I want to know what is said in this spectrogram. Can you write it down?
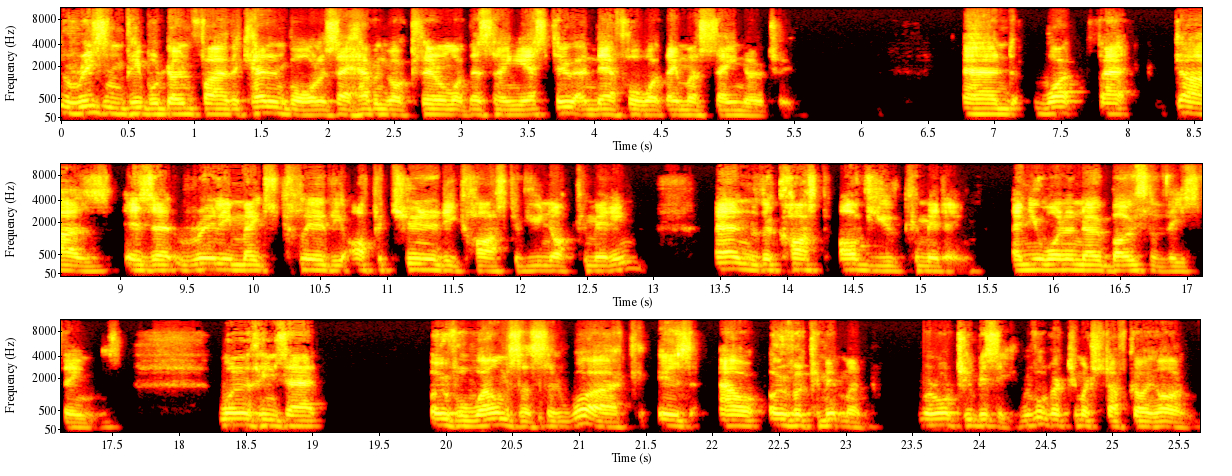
the reason people don't fire the cannonball is they haven't got clear on what they're saying yes to and therefore what they must say no to. And what that does is it really makes clear the opportunity cost of you not committing and the cost of you committing. And you want to know both of these things. One of the things that overwhelms us at work is our overcommitment. We're all too busy. We've all got too much stuff going on.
